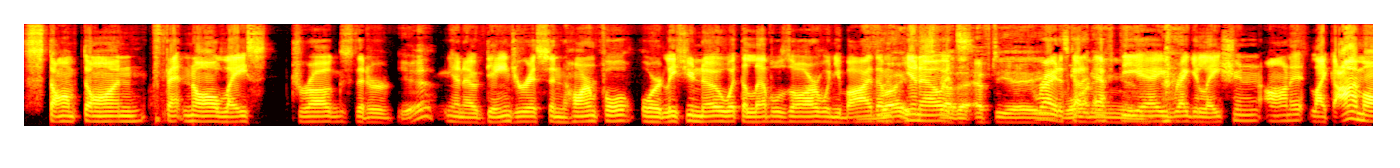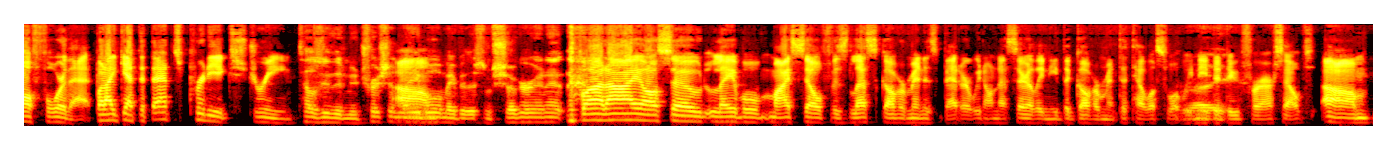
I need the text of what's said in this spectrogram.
stomped on fentanyl laced drugs that are yeah. you know dangerous and harmful or at least you know what the levels are when you buy them right. you know it's, it's fda right it's got an fda and... regulation on it. Like i'm all for that but i get that that's pretty extreme. Tells you the nutrition label um, maybe there's some sugar in it. but i also label myself as less government is better. We don't necessarily need the government to tell us what we right. need to do for ourselves. Um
